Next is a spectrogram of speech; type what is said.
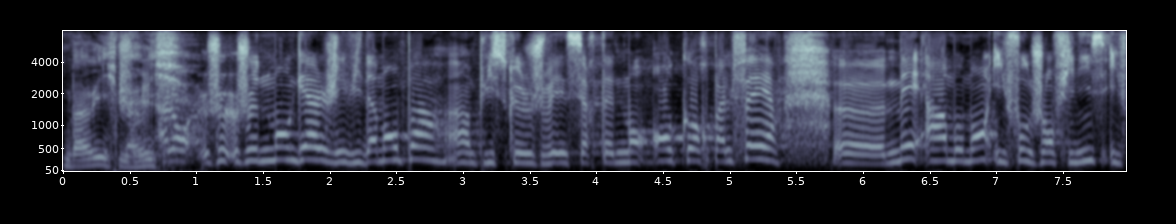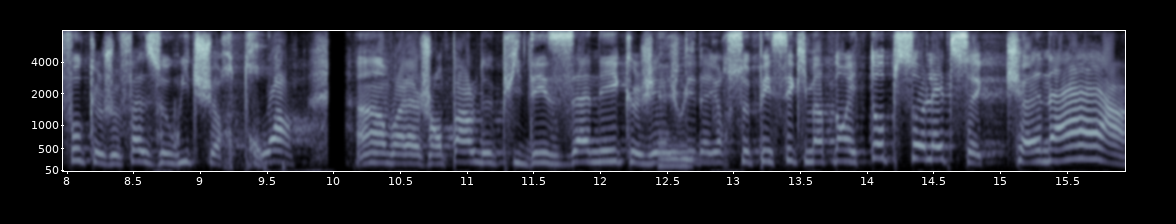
Bah oui, bah oui. Alors, je, je ne m'engage évidemment pas, hein, puisque je vais certainement encore pas le faire. Euh, mais à un moment, il faut que j'en finisse. Il faut que je fasse The Witcher 3. Hein, voilà, j'en parle depuis des années que j'ai Eh acheté oui. d'ailleurs ce PC qui maintenant est obsolète, ce connard.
